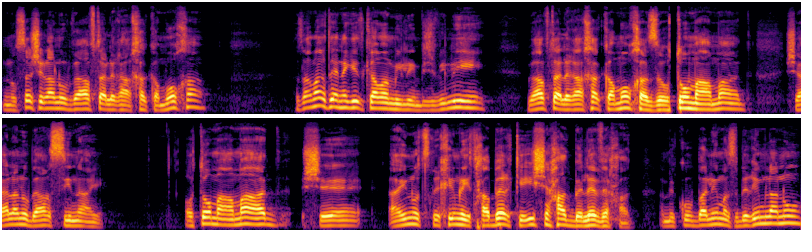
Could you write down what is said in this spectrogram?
הנושא שלנו "ואהבת לרעך כמוך", אז אמרתי, אני אגיד כמה מילים. בשבילי, "ואהבת לרעך כמוך" זה אותו מעמד שהיה לנו בהר סיני. אותו מעמד שהיינו צריכים להתחבר כאיש אחד בלב אחד. המקובלים מסבירים לנו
